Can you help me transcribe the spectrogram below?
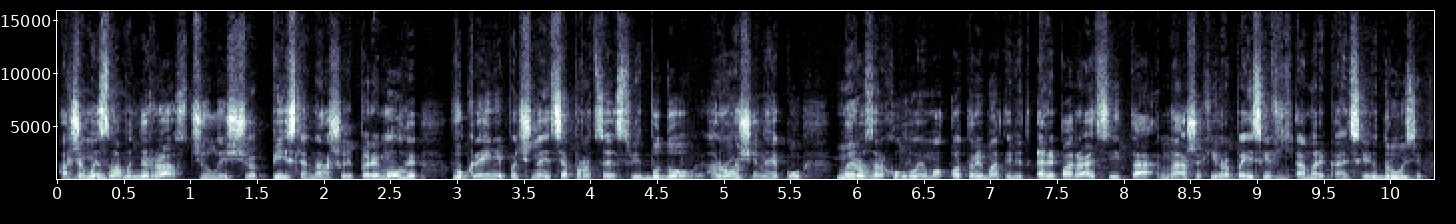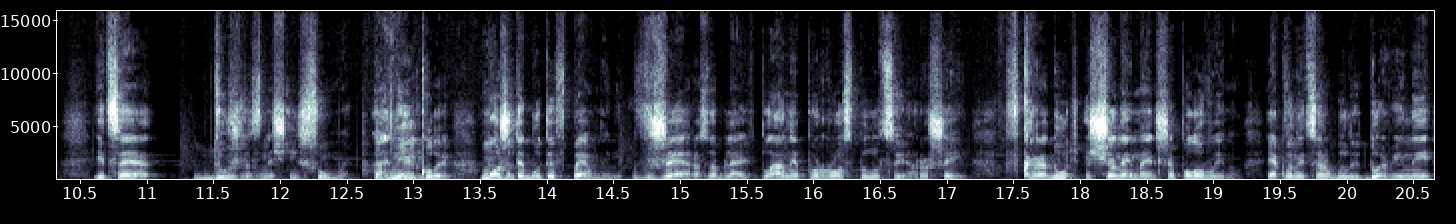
Адже ми з вами не раз чули, що після нашої перемоги в Україні почнеться процес відбудови, гроші на яку ми розраховуємо отримати від репарацій та наших європейських і американських друзів. І це дуже значні суми. Гнількули можете бути впевнені, вже розробляють плани по розпилу цих грошей, вкрадуть щонайменше половину, як вони це робили до війни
